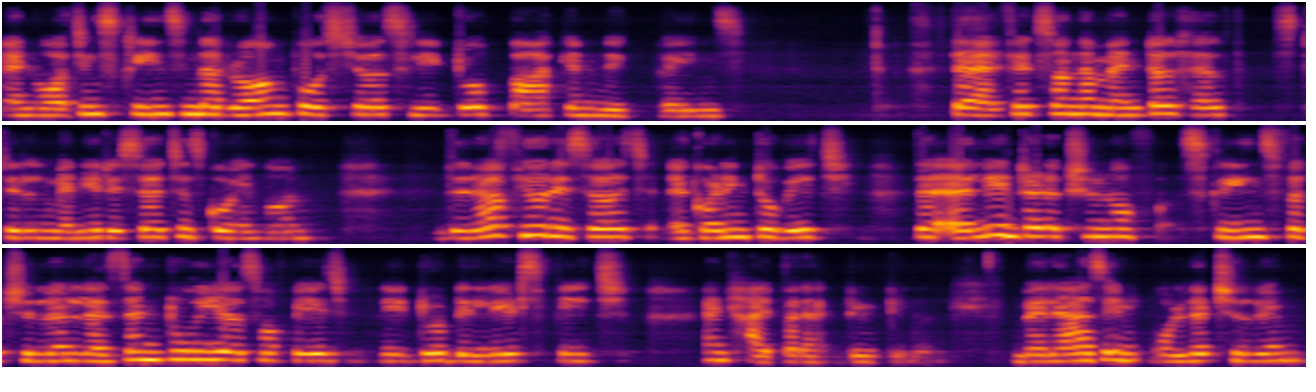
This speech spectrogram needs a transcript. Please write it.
And watching screens in the wrong postures lead to back and neck pains. The effects on the mental health, still many research is going on. There are few research according to which the early introduction of screens for children less than 2 years of age lead to delayed speech and hyperactivity. Whereas in older children,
